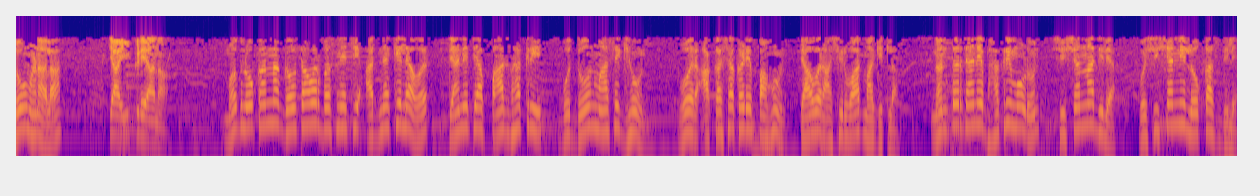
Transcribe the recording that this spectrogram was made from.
तो म्हणाला त्या इकडे आणा. मग लोकांना गवतावर बसण्याची आज्ञा केल्यावर त्याने त्या पाच भाकरी व दोन मासे घेऊन वर आकाशाकडे पाहून त्यावर आशीर्वाद मागितला. नंतर त्याने भाकरी मोडून शिष्यांना दिल्या व शिष्यांनी लोकास दिल्या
